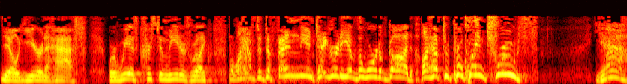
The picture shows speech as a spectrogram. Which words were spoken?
you know, year and a half, where we as Christian leaders were like, well, I have to defend the integrity of the Word of God. I have to proclaim truth. Yeah.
